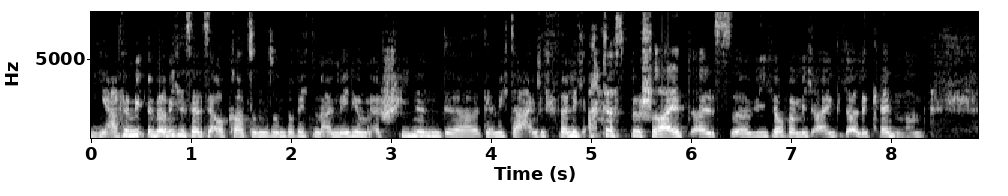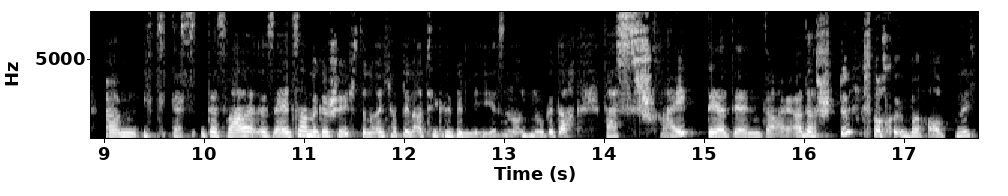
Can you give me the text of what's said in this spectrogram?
Ja, für mich, über mich ist jetzt ja auch gerade so, so, ein Bericht in einem Medium erschienen, der, der mich da eigentlich völlig anders beschreibt, als äh, wie ich hoffe, mich eigentlich alle kennen. Und ähm, ich, das, das war eine seltsame Geschichte. Ne? Ich habe den Artikel gelesen und nur gedacht, was schreibt der denn da? Ja, das stimmt doch überhaupt nicht.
